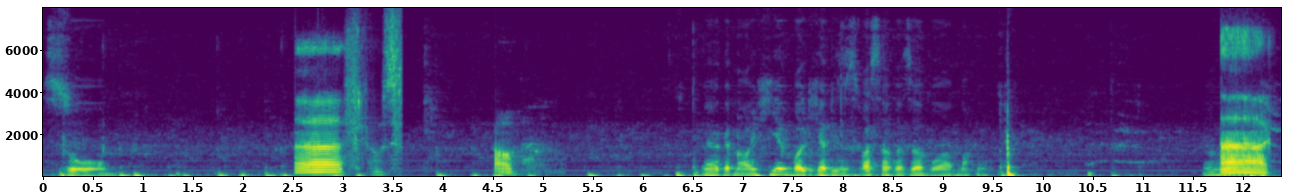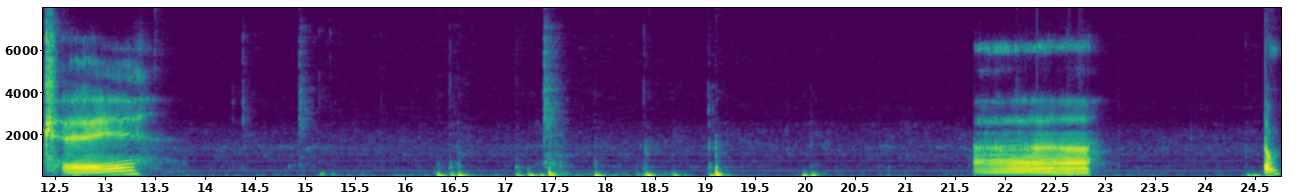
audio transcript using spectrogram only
So. Äh, Fluss. Staub. Ja genau, hier wollte ich ja dieses Wasserreservoir machen. Ah. Okay. Äh. Dumm?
